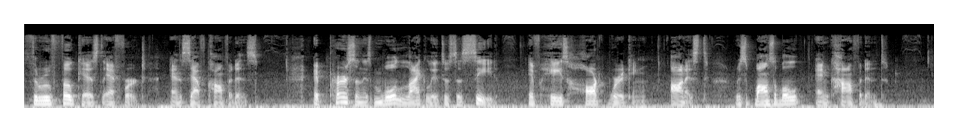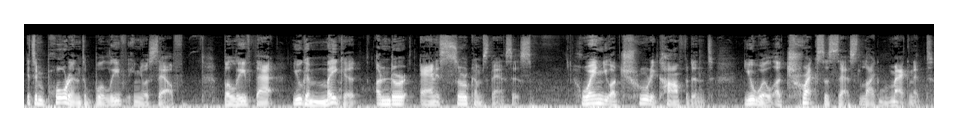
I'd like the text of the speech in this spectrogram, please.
through focused effort and self confidence. A person is more likely to succeed if he is hardworking, honest, responsible, and confident. It's important to believe in yourself, believe that you can make it under any circumstances. When you are truly confident, you will attract success like a magnet.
